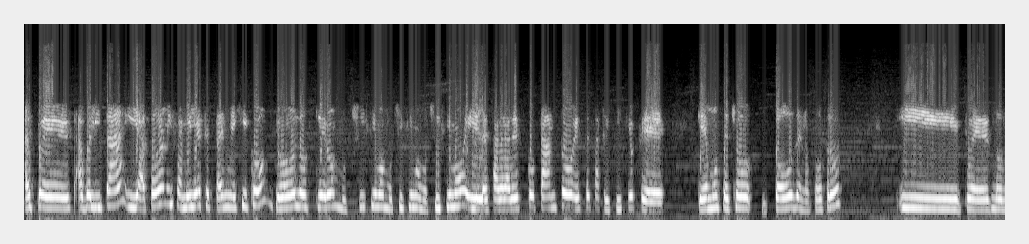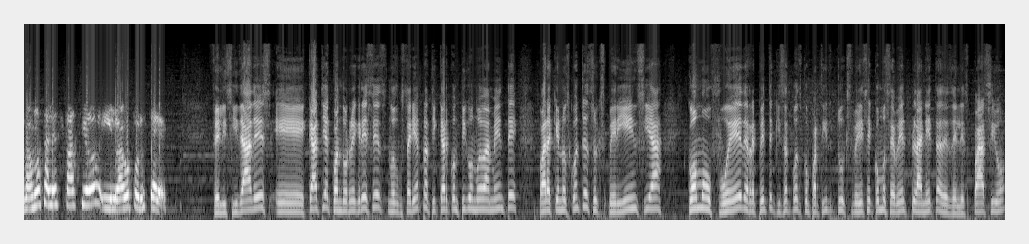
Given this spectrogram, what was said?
Pues abuelita y a toda mi familia que está en México, yo los quiero muchísimo, muchísimo, muchísimo y les agradezco tanto este sacrificio que, hemos hecho todos de nosotros. Y pues nos vamos al espacio y lo hago por ustedes. Felicidades. Eh, Katia, cuando regreses nos gustaría platicar contigo nuevamente para que nos cuentes su experiencia, cómo fue, de repente quizás puedes compartir tu experiencia, cómo se ve el planeta desde el espacio.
